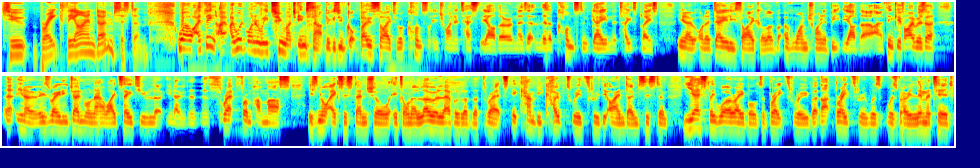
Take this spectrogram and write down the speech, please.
to break the Iron Dome system? Well, I think I, I, wouldn't want to read too much into that because you've got both sides who are constantly trying to test the other, and there's a, there's a constant game that takes place, you know, on a daily cycle of, of one trying to beat the other. I think if I was a, a you know Israeli general now, I'd say to you, look, you know, the, the threat from Hamas is not existential; it's on a lower level of the threats. It can be coped with through the Iron Dome system. Yes, they were able to break through, but that breakthrough was was very limited.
